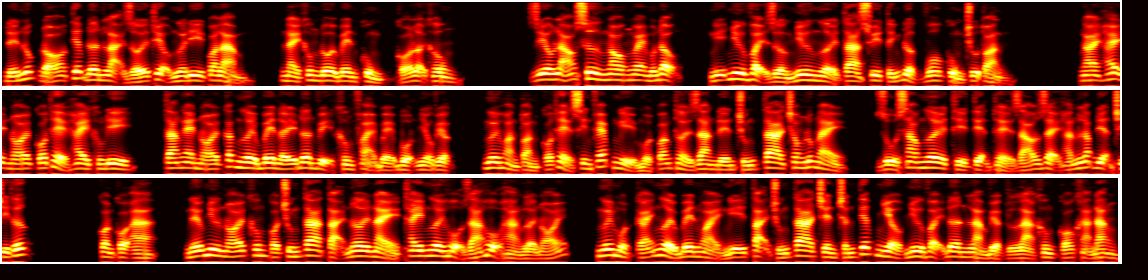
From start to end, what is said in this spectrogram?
đến lúc đó tiếp đơn lại giới thiệu ngươi đi qua làm, này không đôi bên cùng có lợi không? Diêu lão sư ngao ngoe muốn động, nghĩ như vậy dường như người ta suy tính được vô cùng chu toàn. Ngài hay nói có thể hay không đi, ta nghe nói các ngươi bên ấy đơn vị không phải bể bộn nhiều việc, ngươi hoàn toàn có thể xin phép nghỉ một quãng thời gian đến chúng ta trong lúc này, dù sao ngươi thì tiện thể giáo dạy hắn lắp điện tri thức. Còn có à nếu như nói không có chúng ta tại nơi này thay ngươi hộ giá hộ hàng lời nói, ngươi một cái người bên ngoài nghĩ tại chúng ta trên trấn tiếp nhiều như vậy đơn làm việc là không có khả năng.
